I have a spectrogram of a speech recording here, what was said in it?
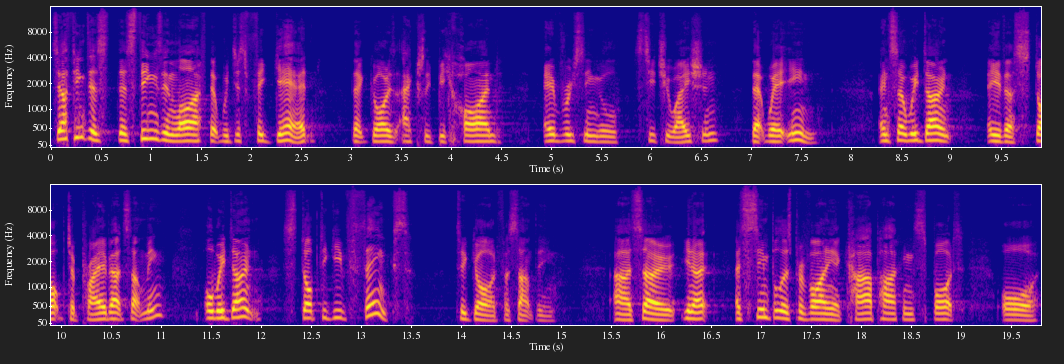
See, I think there's, there's things in life that we just forget that God is actually behind every single situation that we're in. And so we don't either stop to pray about something or we don't stop to give thanks to God for something. Uh, so, you know, as simple as providing a car parking spot or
